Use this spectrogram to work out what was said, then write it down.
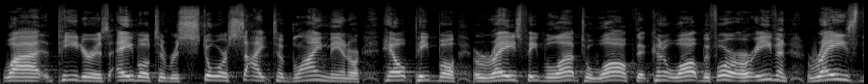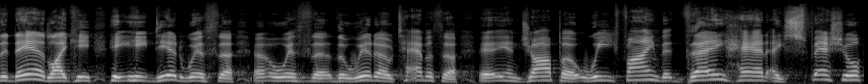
why Peter is able to restore sight to blind men or help people raise people up to walk that couldn't walk before or even raise the dead like he, he, he did with, uh, uh, with the, the widow Tabitha in Joppa. We find that they had a special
